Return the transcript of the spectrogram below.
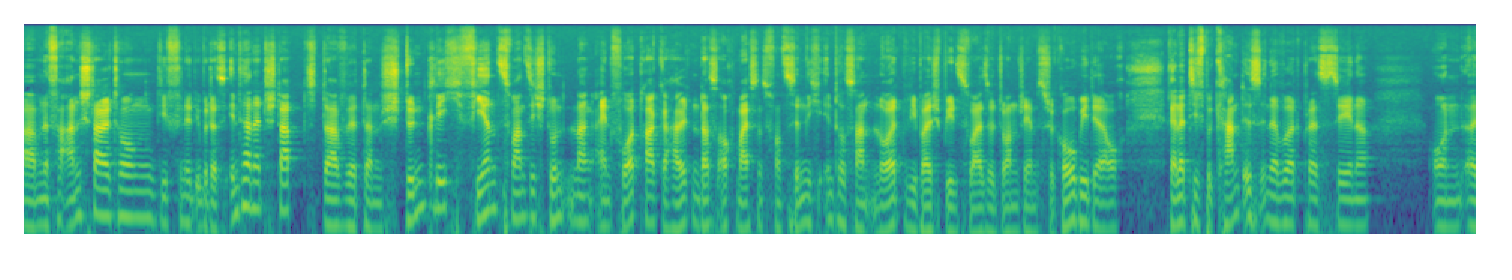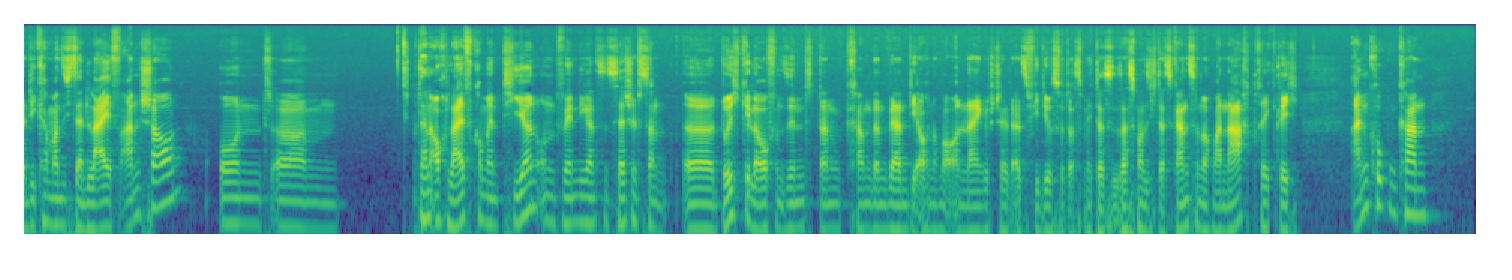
ähm, eine Veranstaltung, die findet über das Internet statt. Da wird dann stündlich 24 Stunden lang ein Vortrag gehalten, das auch meistens von ziemlich interessanten Leuten, wie beispielsweise John James Jacoby, der auch relativ bekannt ist in der WordPress-Szene. Und äh, die kann man sich dann live anschauen und ähm, dann auch live kommentieren und wenn die ganzen Sessions dann äh, durchgelaufen sind, dann kann, dann werden die auch nochmal online gestellt als Videos, sodass mich das, dass man sich das Ganze nochmal nachträglich angucken kann.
